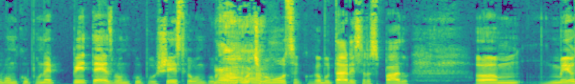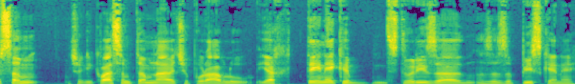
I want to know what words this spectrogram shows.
bom kupil, ne pet S bom kupil, šestko bom kupil, Ja, ja, mogoče ja. bom osem, kako bo ta res razpadel. Um, imel sem, čakaj, kva sem tam največ uporabljal? Ja, te neke stvari za, za zapiske, ne.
